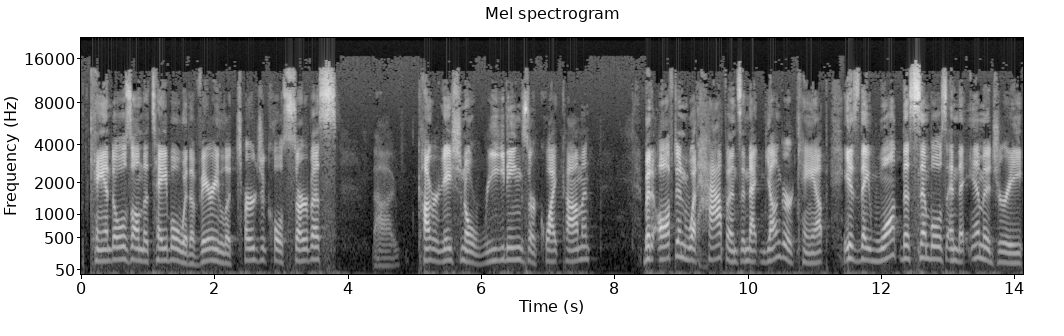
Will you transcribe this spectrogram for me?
with candles on the table, with a very liturgical service. Uh, Congregational readings are quite common. But often, what happens in that younger camp is they want the symbols and the imagery,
